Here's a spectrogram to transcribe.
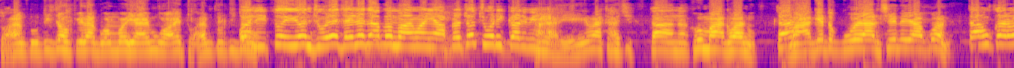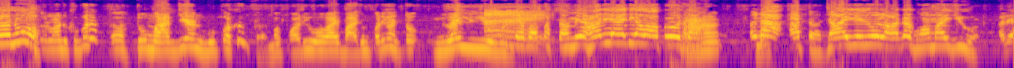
ધોરણ તૂટી જાવ પેલા ગોમ આય હું આવે ધોરણ તૂટી પણ ઈ તો ઈયોન જોડે જઈને જ આપણે માંગવાની આપણે ચો ચોરી કરવી અરે એ વાત સાચી. તાન. હું માગવાનું? તા? માગે તો કોઈ આલશે નહીં આપણ તા હું કરવાનું? કરવાનું ખબર? તું માગજે ને હું પકડ. ઘરમાં પડ્યું હોય બાજુ પડ્યું હોય ને તો લઈ લીયો બાપા તમે હારી આઈડિયા વાપરો અને આ તજા આઈ જાય લાગે ગોમ આઈ ગયું અરે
